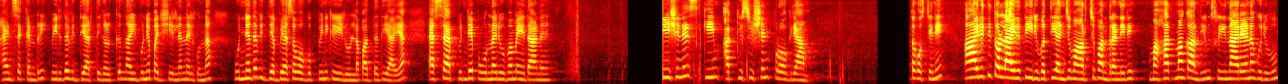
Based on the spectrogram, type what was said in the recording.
ഹയർ സെക്കൻഡറി ബിരുദ വിദ്യാർത്ഥികൾക്ക് നൈപുണ്യ പരിശീലനം നൽകുന്ന ഉന്നത വിദ്യാഭ്യാസ വകുപ്പിന് കീഴിലുള്ള പദ്ധതിയായ എസാപ്പിന്റെ പൂർണരൂപം ഏതാണ്? അഡീഷണൽ സ്കീം അക്വിസിഷൻ പ്രോഗ്രാം ക്വസ്റ്റ്യന് ആയിരത്തി തൊള്ളായിരത്തി ഇരുപത്തി അഞ്ച് മാർച്ച് പന്ത്രണ്ടിന് മഹാത്മാഗാന്ധിയും ശ്രീനാരായണ ഗുരുവും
